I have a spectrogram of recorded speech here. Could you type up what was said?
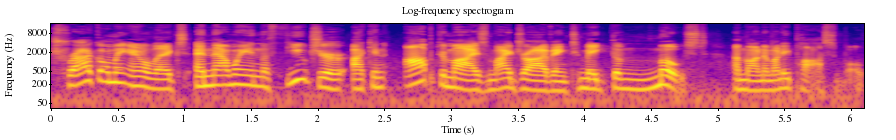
track all my analytics, and that way in the future I can optimize my driving to make the most amount of money possible.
